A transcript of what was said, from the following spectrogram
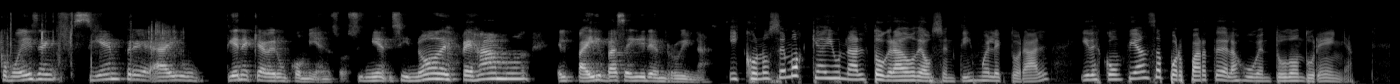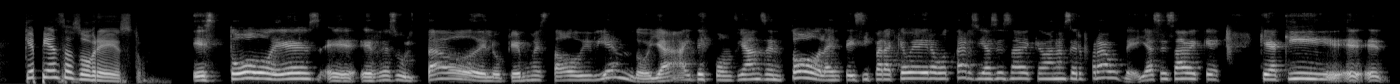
como dicen, siempre hay un, tiene que haber un comienzo. Si, si, no despejamos, el país va a seguir en ruinas. Y conocemos que hay un alto grado de ausentismo electoral y desconfianza por parte de la juventud hondureña. ¿Qué piensas sobre esto? Es todo es eh, el resultado de lo que hemos estado viviendo. Ya hay desconfianza en todo. La gente dice, ¿para qué voy a ir a votar si ya se sabe que van a hacer fraude? Ya se sabe que, que aquí eh, eh,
